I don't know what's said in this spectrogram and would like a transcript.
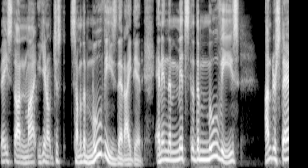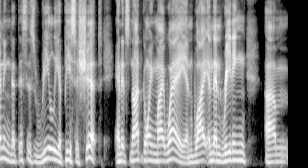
based on my you know just some of the movies that i did. And in the midst of the movies understanding that this is really a piece of shit and it's not going my way and why and then reading um,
